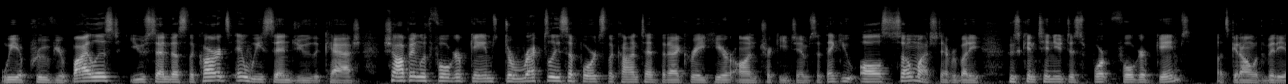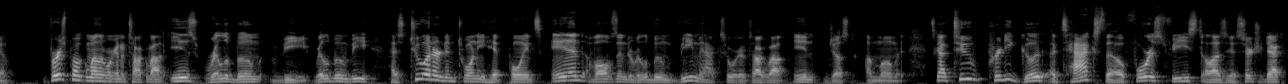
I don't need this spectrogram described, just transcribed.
We approve your buy list, you send us the cards, and we send you the cash. Shopping with Full Grip Games directly supports the content that I create here on Tricky Gym. So thank you all so much to everybody who's continued to support Full Grip Games. Let's get on with the video. First Pokemon that we're going to talk about is Rillaboom V. Rillaboom V has 220 hit points and evolves into Rillaboom V Max, who we're going to talk about in just a moment. It's got two pretty good attacks, though. Forest Feast allows you to search your deck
